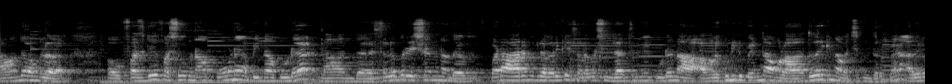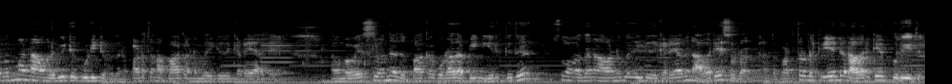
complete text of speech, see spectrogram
நான் வந்து அவங்கள ஃபஸ்ட் டே ஃபஸ்ட் ஷோக்கு நான் போனேன் அப்படின்னா கூட நான் அந்த செலிப்ரேஷன் அந்த படம் ஆரம்பிக்கிற வரைக்கும் செலிப்ரேஷன் எல்லாத்துக்குமே கூட நான் அவங்களை கூட்டிகிட்டு போயிருந்தா அவங்கள அது வரைக்கும் நான் வச்சுருந்துருப்பேன். அதுக்கப்புறமா நான் அவங்களை வீட்டுக்கு கூட்டிகிட்டு வந்துடுறேன் படத்தை நான் பார்க்க அனுமதிக்கிறது கிடையாது. அவங்க வயசில் வந்து அதை பார்க்கக்கூடாது அப்படின்னு இருக்குது. ஸோ அதை நான் அனுமதிக்கிறது கிடையாதுன்னு அவரே சொல்கிறார் அந்த படத்தோட கிரியேட்டர் அவருக்கே புரியுது.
